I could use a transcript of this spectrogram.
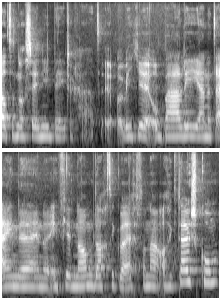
dat het nog steeds niet beter gaat. Eh, weet je, op Bali aan het einde en in Vietnam dacht ik wel echt van... nou, als ik thuis kom,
